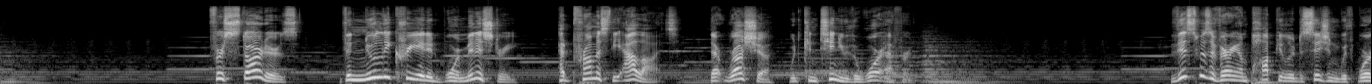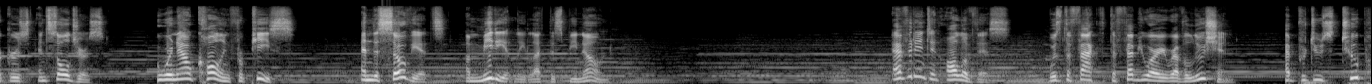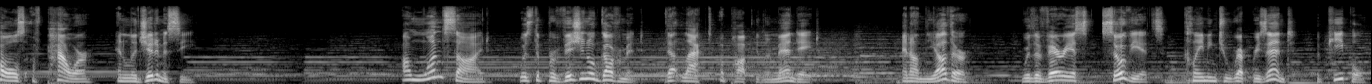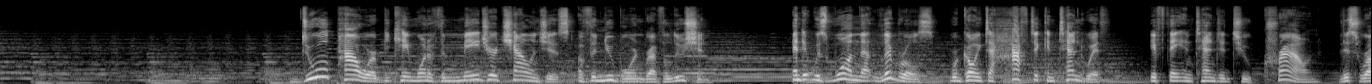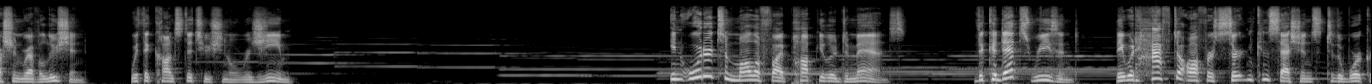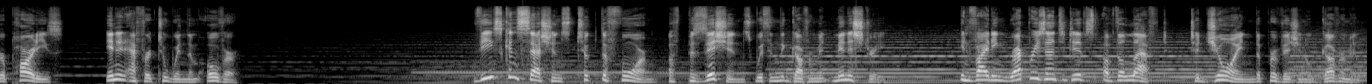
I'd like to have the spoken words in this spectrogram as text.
For starters, the newly created War Ministry had promised the Allies that Russia would continue the war effort. This was a very unpopular decision with workers and soldiers, who were now calling for peace, and the Soviets immediately let this be known. Evident in all of this was the fact that the February Revolution had produced two poles of power and legitimacy on one side was the provisional government that lacked a popular mandate, and on the other were the various Soviets claiming to represent the people. Dual power became one of the major challenges of the newborn revolution, and it was one that liberals were going to have to contend with if they intended to crown this Russian Revolution with a constitutional regime. In order to mollify popular demands, the cadets reasoned they would have to offer certain concessions to the worker parties in an effort to win them over. These concessions took the form of positions within the government ministry, inviting representatives of the left to join the provisional government.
